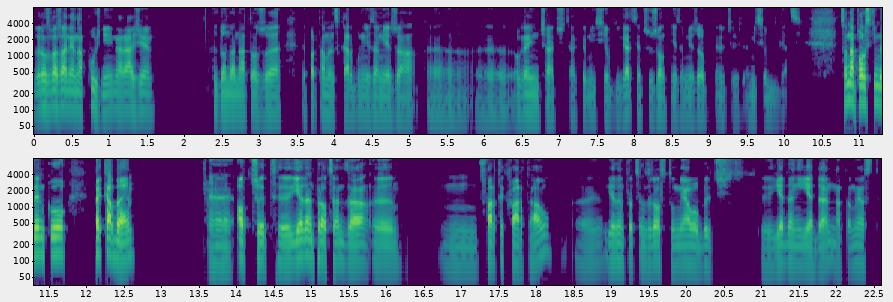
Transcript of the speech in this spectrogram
rozważania na później, na razie wygląda na to, że Departament Skarbu nie zamierza ograniczać tak, emisji obligacji, czy rząd nie zamierza ograniczyć emisji obligacji. Co na polskim rynku PKB odczyt 1% za czwarty kwartał, 1% e, wzrostu miało być 1,1, natomiast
